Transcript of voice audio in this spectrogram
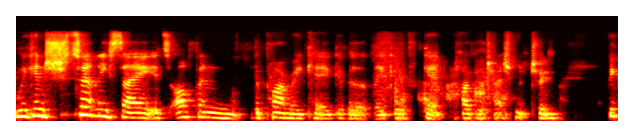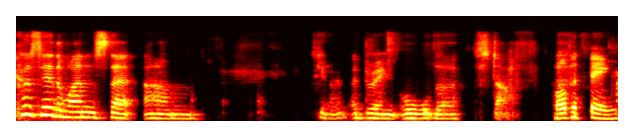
we can certainly say it's often the primary caregiver that they could get hyper attachment to because they're the ones that um, you know are doing all the stuff all the things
